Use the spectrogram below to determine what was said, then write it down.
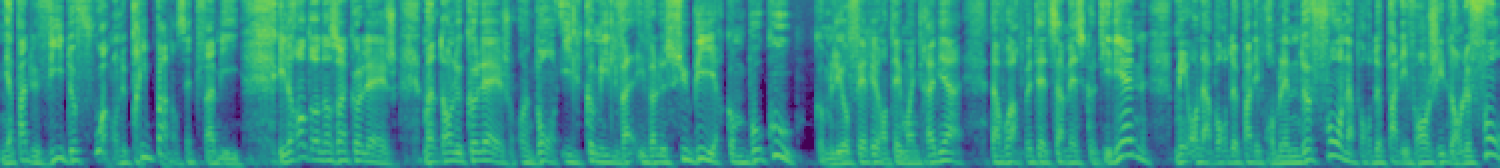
Il n'y a pas de vie de foi, on ne prie pas dans cette famille. Il rentre dans un collège. Dans le collège, bon, il, comme il va, il va le subir, comme beaucoup, comme Léo Ferré en témoigne très bien, d'avoir peut-être sa messe quotidienne, mais on n'aborde pas les problèmes de fond, on n'aborde pas l'évangile dans le fond,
